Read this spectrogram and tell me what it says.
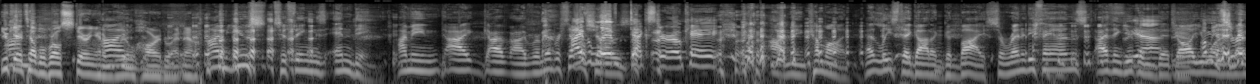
You can't tell, but we're all staring at him I'm- real hard right now. I'm used to things ending. I mean, I I, I remember several I've shows. lived Dexter, okay? I mean, come on. At least they got a goodbye. Serenity fans, I think you Yeah. can bitch all you I mean, want. Seren- about the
